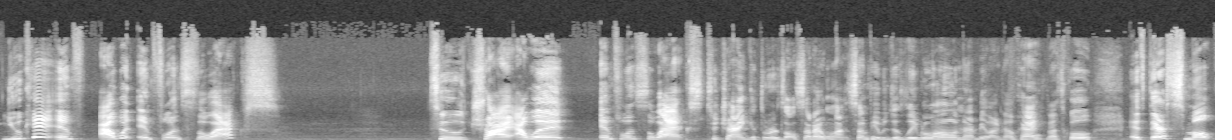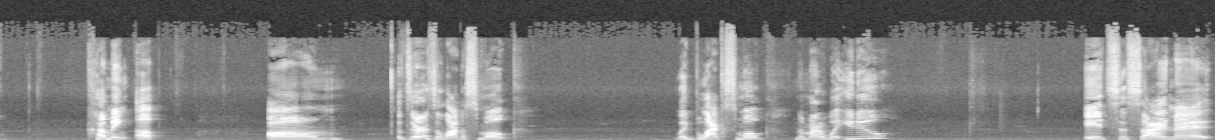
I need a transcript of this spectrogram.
you can inf- I would influence the wax to try I would influence the wax to try and get the results that I want. Some people just leave it alone and I'd be like, "Okay, that's cool." If there's smoke coming up um if there's a lot of smoke like black smoke no matter what you do it's a sign that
